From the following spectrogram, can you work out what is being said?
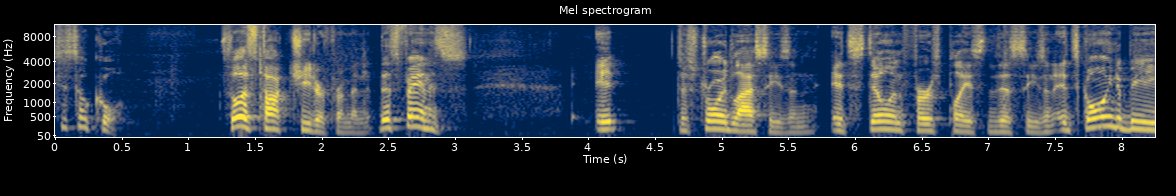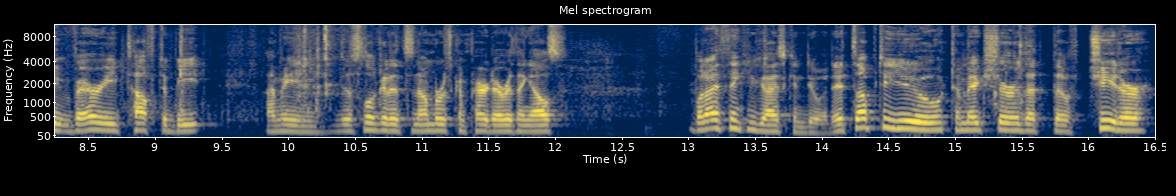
Just so cool. So let's talk cheater for a minute. This fan is, it destroyed last season. It's still in first place this season. It's going to be very tough to beat. I mean, just look at its numbers compared to everything else but I think you guys can do it. It's up to you to make sure that the cheater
